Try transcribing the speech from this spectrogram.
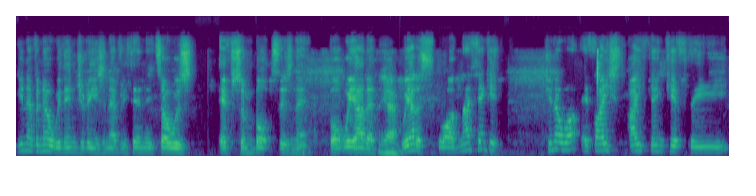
you never know with injuries and everything. It's always ifs and buts, isn't it? But we had a Yeah, we had a squad, and I think it. Do you know what? If I I think if the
